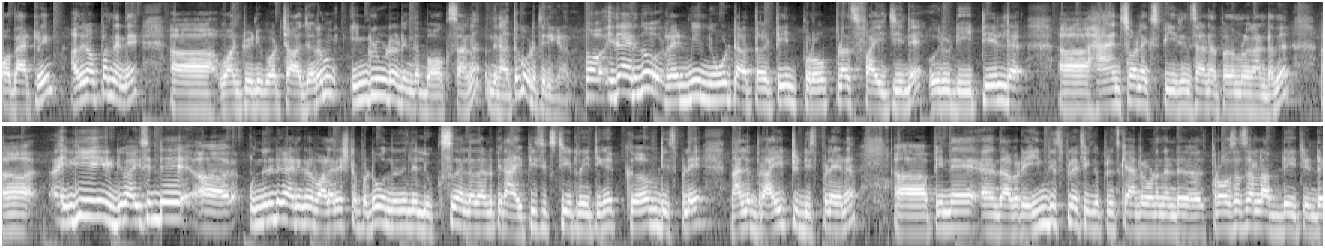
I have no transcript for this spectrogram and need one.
പവർ ബാറ്ററിയും അതിനൊപ്പം തന്നെ വൺ ട്വന്റി വാട്ട് ചാർജറും ഇൻക്ലൂഡഡ് ഇൻ ദ ബോക്സ് ആണ് ഇതിനകത്ത് കൊടുത്തിരിക്കുന്നത്. അപ്പോൾ ഇതായിരുന്നു Redmi Note thirteen Pro Plus five ജീന്റെ ഒരു ഡീറ്റെയിൽഡ് ഹാൻഡ്സ് ഓൺ എക്സ്പീരിയൻസ് ആണ് ഇപ്പോൾ നമ്മൾ കണ്ടത്. എനിക്ക് ഈ ഡിവൈസിന്റെ ഒന്ന് രണ്ട് കാര്യങ്ങൾ വളരെ ഇഷ്ടപ്പെട്ടു. ഒന്ന് ഇതിന്റെ ലുക്സ് നല്ലതാണ്. പിന്നെ I P sixty eight rating curve display നല്ല ബ്രൈറ്റ് ഡിസ്പ്ലേ ആണ്. പിന്നെ എന്താ പറയുക in display finger print scanner കൊണ്ടുവന്നുണ്ട് പ്രോസസ്സറിൽ അപ്ഡേറ്റ് ഉണ്ട്.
